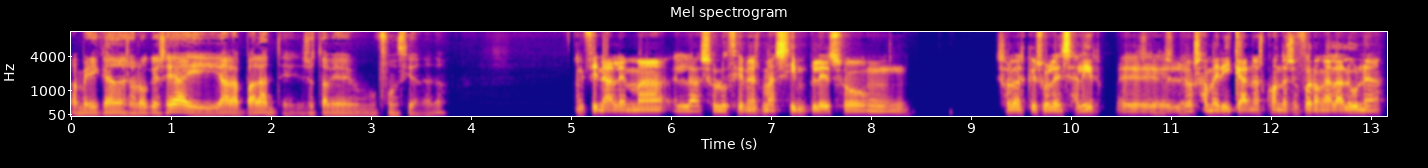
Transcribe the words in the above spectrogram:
americanas o lo que sea y ala, para adelante. Eso también funciona, ¿no? Al final, Emma, las soluciones más simples son, son las que suelen salir. Eh, sí, sí. Los americanos cuando se fueron a la Luna,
